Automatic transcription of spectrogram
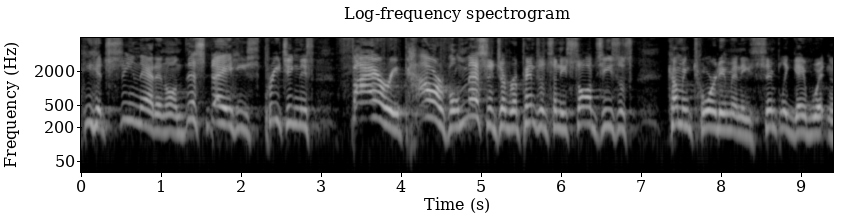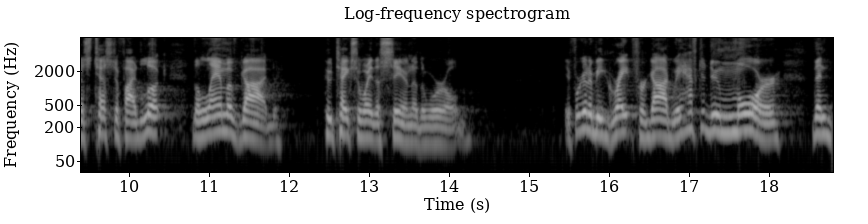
He had seen that, and on this day, he's preaching this fiery, powerful message of repentance, and he saw Jesus coming toward him, and he simply gave witness, testified, Look, the Lamb of God who takes away the sin of the world. If we're going to be great for God, we have to do more than,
